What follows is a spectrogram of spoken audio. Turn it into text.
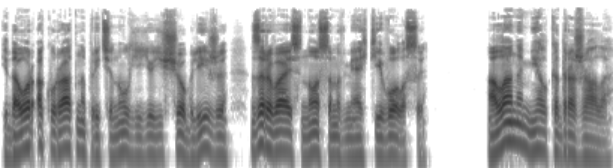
и Даор аккуратно притянул ее еще ближе, зарываясь носом в мягкие волосы. Алана мелко дрожала.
